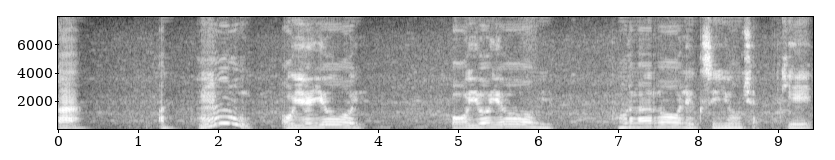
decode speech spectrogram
А. а... Ой-ой-ой. Ой-ой-ой. Порно-ролик с ее уча... Кейт.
